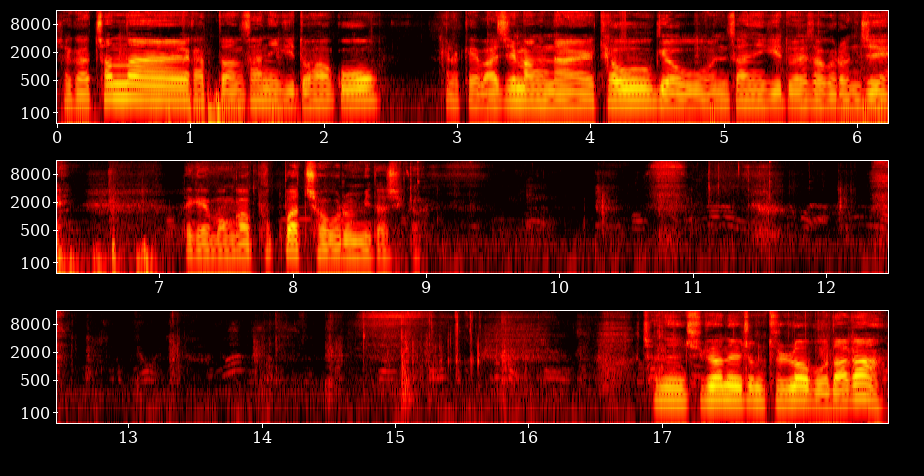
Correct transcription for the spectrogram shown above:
제가 첫날 갔던 산이기도 하고 이렇게 마지막 날 겨우겨우 온 산이기도 해서 그런지 되게 뭔가 북받쳐 오릅니다 지금. 저는 주변을 좀 둘러보다가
